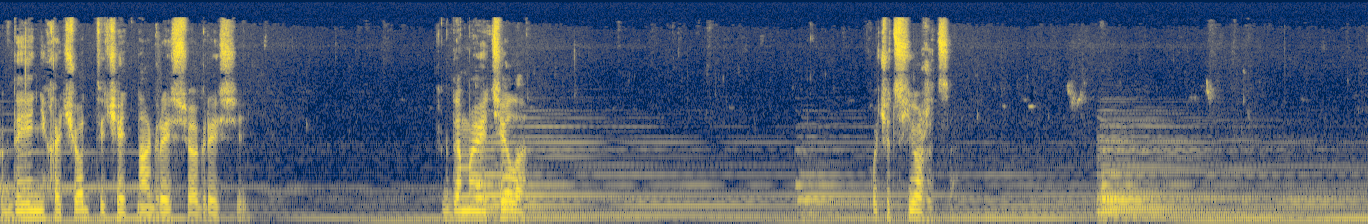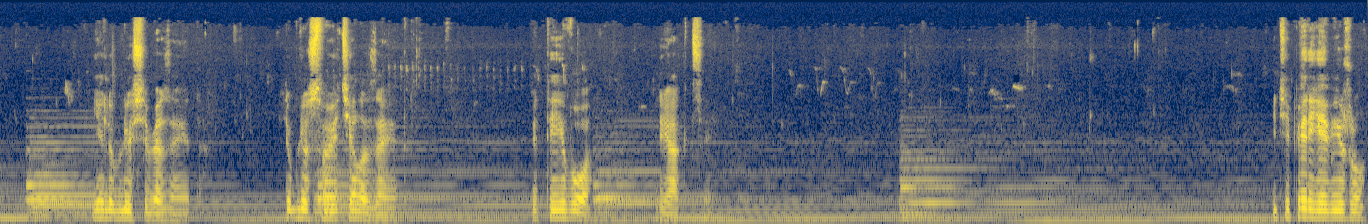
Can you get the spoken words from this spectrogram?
Когда я не хочу отвечать на агрессию агрессией когда мое тело хочет съежиться. Я люблю себя за это. Люблю свое тело за это. Это его реакции. И теперь я вижу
